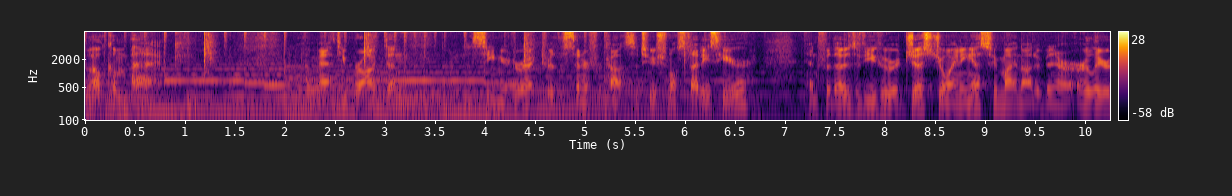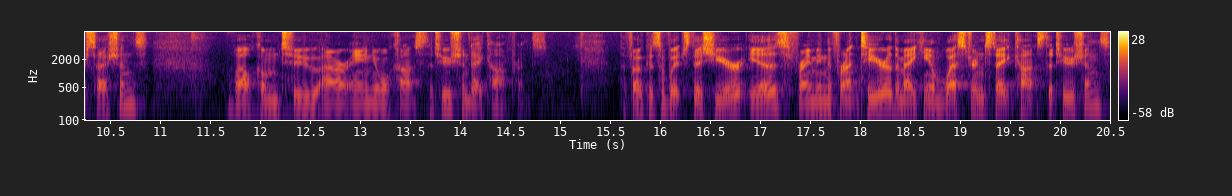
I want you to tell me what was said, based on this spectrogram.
welcome back. I'm Matthew Brogdon. I'm the Senior Director of the Center for Constitutional Studies here. And for those of you who are just joining us, who might not have been in our earlier sessions, welcome to our annual Constitution Day Conference. The focus of which this year is Framing the Frontier, the Making of Western State Constitutions.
